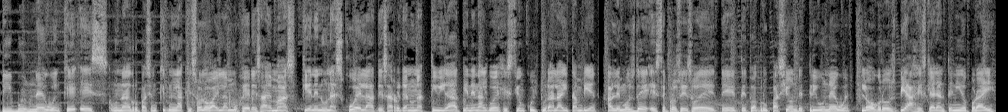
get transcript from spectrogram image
Tribu Newen, que es una agrupación en la que solo bailan mujeres, además tienen una escuela, desarrollan una actividad, tienen algo de gestión cultural ahí también. Hablemos de este proceso de, de, de tu agrupación, de Tribu Newen, logros, viajes que hayan tenido por ahí.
